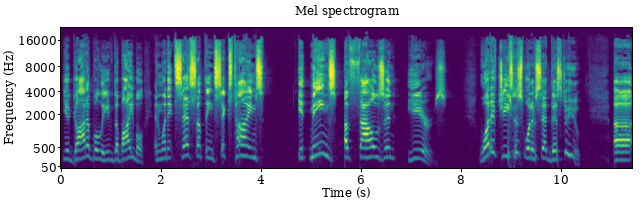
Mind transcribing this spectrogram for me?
You got to believe the Bible. And when it says something six times, it means a thousand years. What if Jesus would have said this to you? Uh,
